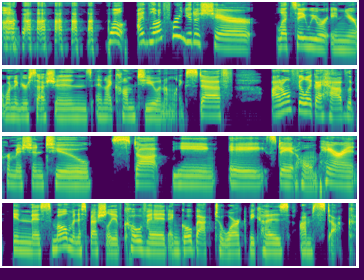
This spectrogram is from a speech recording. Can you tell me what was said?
Um, well, I'd love for you to share. Let's say we were in your one of your sessions, and I come to you and I'm like, Steph, I don't feel like I have the permission to stop being a stay at home parent in this moment, especially of COVID, and go back to work because I'm stuck.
